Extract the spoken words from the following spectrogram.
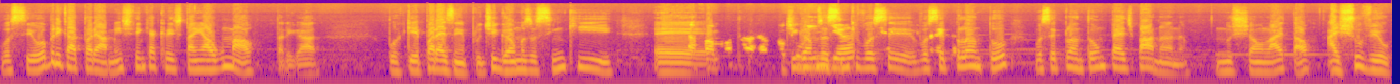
você obrigatoriamente tem que acreditar em algo mal, tá ligado? Porque, por exemplo, digamos assim que é, A famosa- a digamos assim que você você plantou você plantou um pé de banana no chão lá e tal. Aí choveu.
